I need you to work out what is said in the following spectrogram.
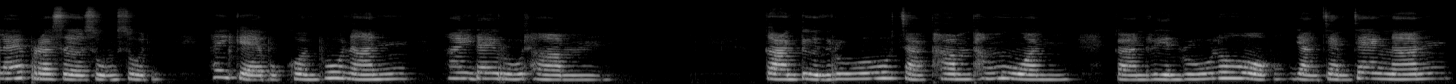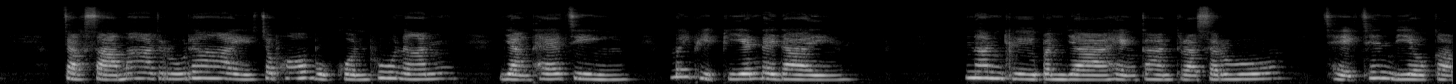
และประเสริฐสูงสุด ให้แก่บุคคลผู้นั้นให้ได้รู้ธรรม การตื่นรู้จากธรรมทั้งมวล การเรียนรู้โลกอย่างแจ่มแจ้งนั้นจักสามารถรู้ได้เฉพาะบุคคลผู้นั้น อย่างแท้จริง ไม่ผิดเพี้ยนใด ๆ นั่นคือปัญญาแห่งการตรัสรู้เฉกเช่นเดียวกับ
